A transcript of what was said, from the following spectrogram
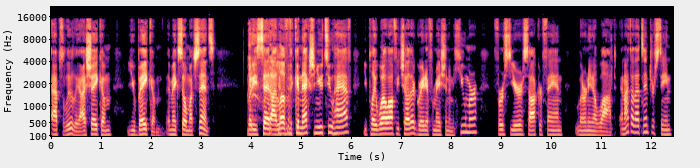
absolutely, I shake them, you bake them. It makes so much sense. But he said, I love the connection you two have. You play well off each other, great information and humor. First year soccer fan, learning a lot. And I thought that's interesting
